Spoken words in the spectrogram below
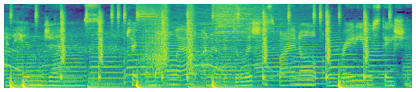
and Hidden Gems. Check them all out under the Delicious Vinyl radio station.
